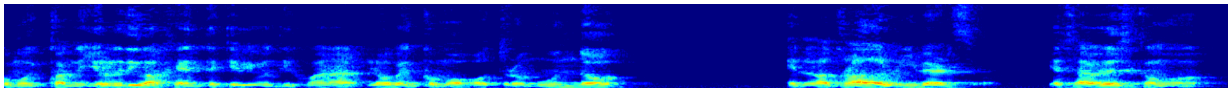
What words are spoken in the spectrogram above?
como cuando yo le digo a gente que vive en Tijuana, lo ven como otro mundo en el otro lado del universo. Ya sabes, como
